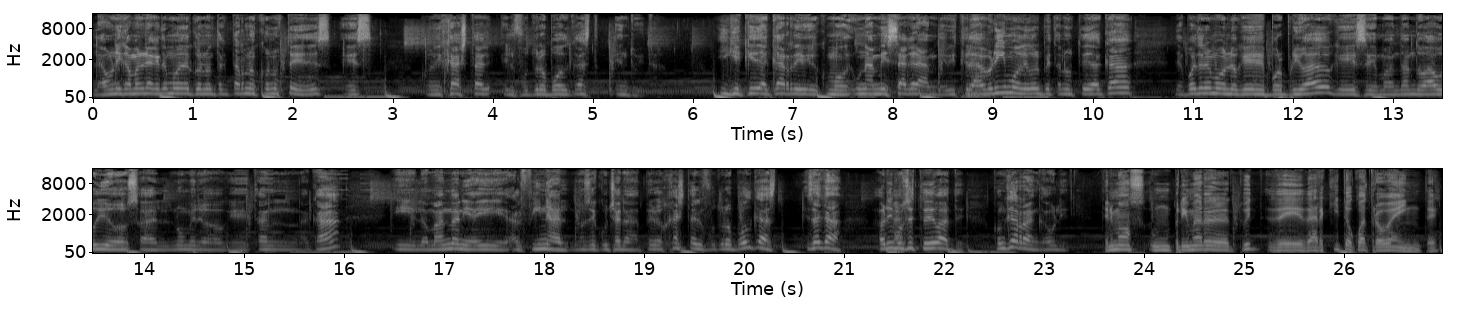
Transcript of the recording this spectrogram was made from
La única manera que tenemos de contactarnos con ustedes es con el hashtag El Futuro Podcast en Twitter. Y que quede acá como una mesa grande, ¿viste? La abrimos, de golpe están ustedes acá. Después tenemos lo que es por privado, que es eh, mandando audios al número que están acá. Y lo mandan y ahí al final no se escucha nada. Pero el hashtag El Futuro Podcast es acá. Abrimos Claro. este debate. ¿Con qué arranca, Uli? Tenemos un primer tweet de Darquito420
